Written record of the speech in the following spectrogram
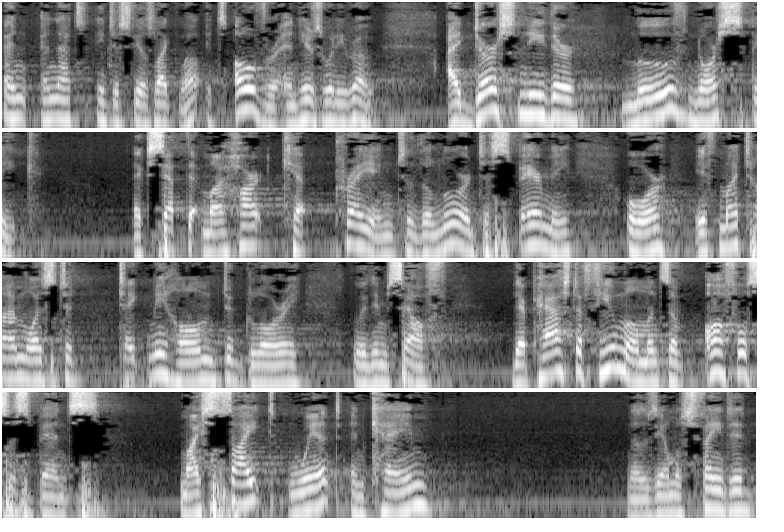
And, and that's, he just feels like, well, it's over. And here's what he wrote I durst neither move nor speak, except that my heart kept praying to the Lord to spare me, or if my time was to take me home to glory with Himself. There passed a few moments of awful suspense. My sight went and came. Notice he almost fainted.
